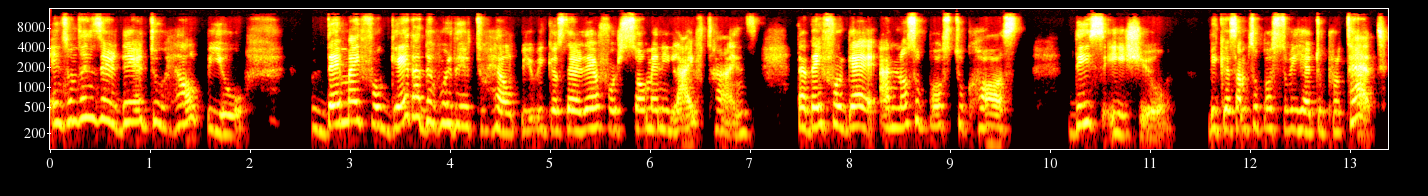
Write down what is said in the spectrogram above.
And sometimes they're there to help you they might forget that they were there to help you because they're there for so many lifetimes that they forget. I'm not supposed to cause this issue because i'm supposed to be here to protect.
